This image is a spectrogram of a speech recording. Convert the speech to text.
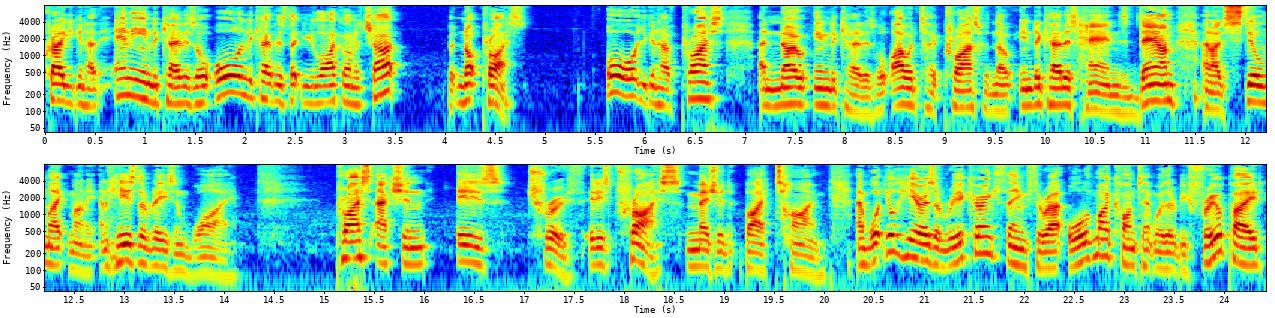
Craig, you can have any indicators or all indicators that you like on a chart, but not price. Or you can have price and no indicators. Well, I would take price with no indicators, hands down, and I'd still make money. And here's the reason why price action is truth. It is price measured by time. And what you'll hear as a reoccurring theme throughout all of my content, whether it be free or paid,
